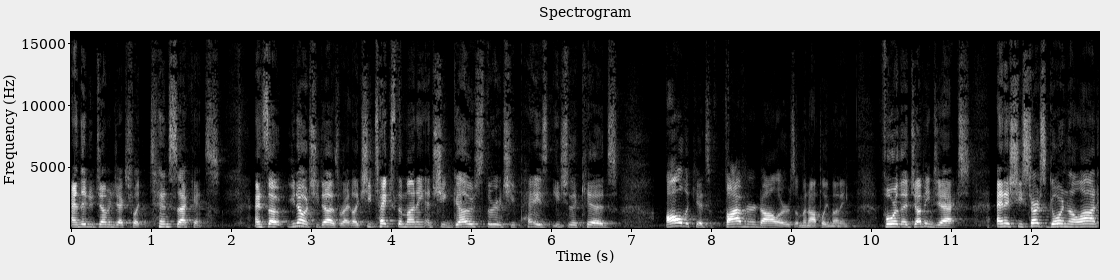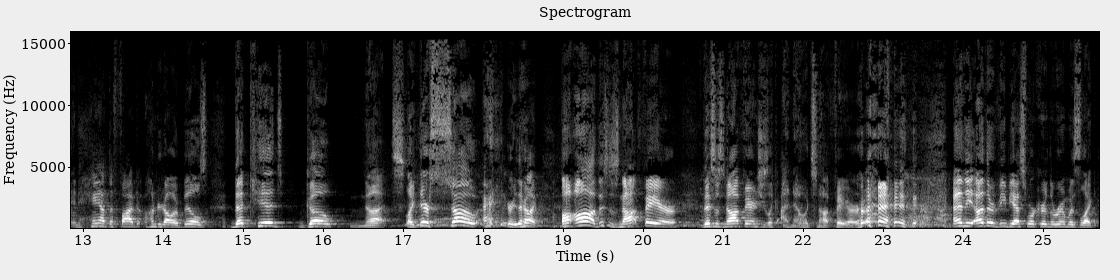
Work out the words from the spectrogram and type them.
and they do jumping jacks for like 10 seconds. And so you know what she does, right? Like she takes the money and she goes through and she pays each of the kids all the kids $500 of Monopoly money for the jumping jacks. And as she starts going in the line and hand out the $500 bills, the kids go nuts. Like they're so angry. They're like, uh uh-uh, uh this is not fair. This is not fair. And she's like, I know it's not fair. and the other VBS worker in the room was like,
